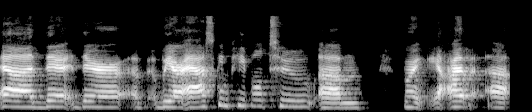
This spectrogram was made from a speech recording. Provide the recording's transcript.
uh, there, there, uh, we are asking people to um, bring. Uh,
